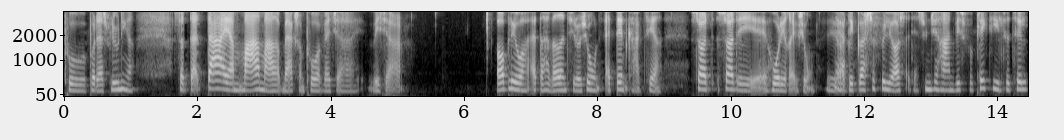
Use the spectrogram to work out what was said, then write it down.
på, på deres flyvninger. Så der, der er jeg meget, meget opmærksom på, at hvis jeg, hvis jeg oplever, at der har været en situation af den karakter, så, så er det øh, hurtig reaktion. Ja. Ja. Og det gør selvfølgelig også, at jeg synes, jeg har en vis forpligtelse til,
